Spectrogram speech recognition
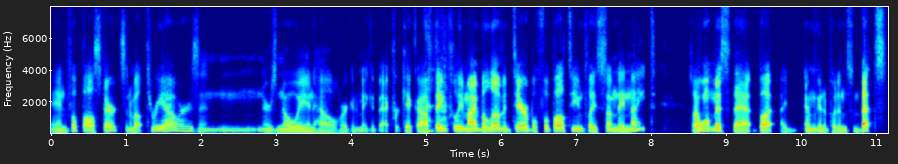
And football starts in about three hours, and there's no way in hell we're going to make it back for kickoff. Thankfully, my beloved, terrible football team plays Sunday night, so I won't miss that. But I am going to put in some bets,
